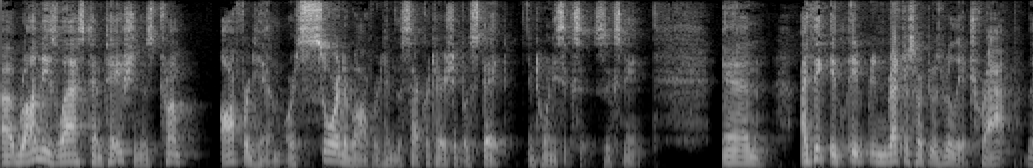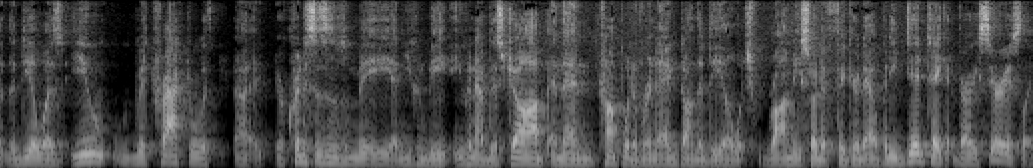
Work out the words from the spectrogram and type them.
uh, Romney's last temptation is Trump offered him, or sort of offered him, the Secretaryship of State in 2016. And I think it, it, in retrospect, it was really a trap. That the deal was you retract or with uh, your criticisms of me, and you can be you can have this job. And then Trump would have reneged on the deal, which Romney sort of figured out. But he did take it very seriously,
